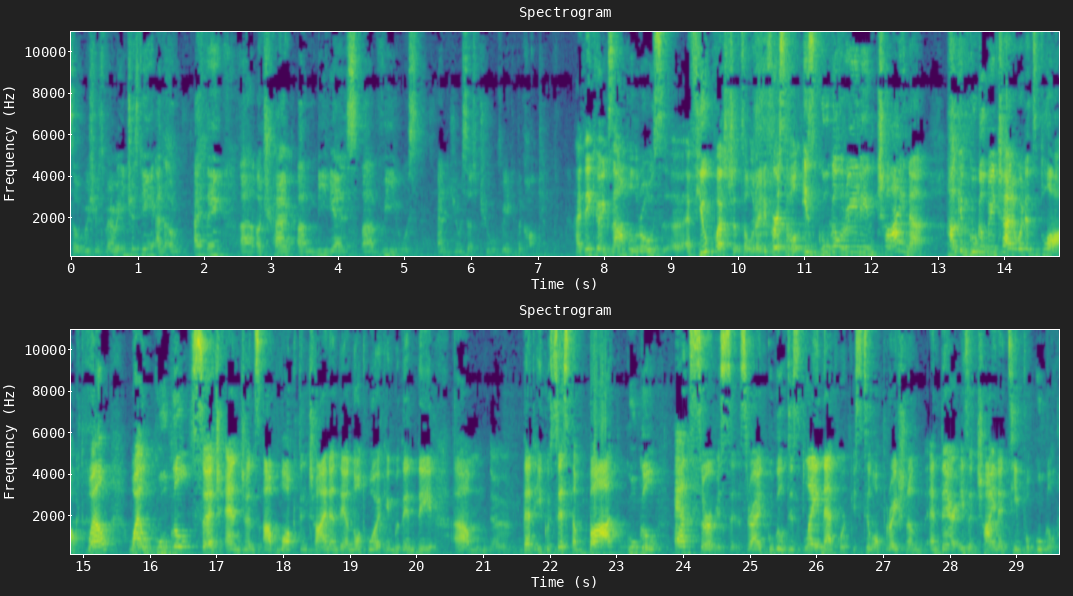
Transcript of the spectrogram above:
So which is very interesting and uh, I think uh, attract uh, millions uh, views and users to read the content. I think your example rose uh, a few questions already. First of all, is Google really in China? How can Google be in China when it's blocked? Well, while Google search engines are blocked in China and they are not working within the um, uh, that ecosystem, but Google Ad Services, right? Google Display Network is still operational, and there is a China team for Google.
